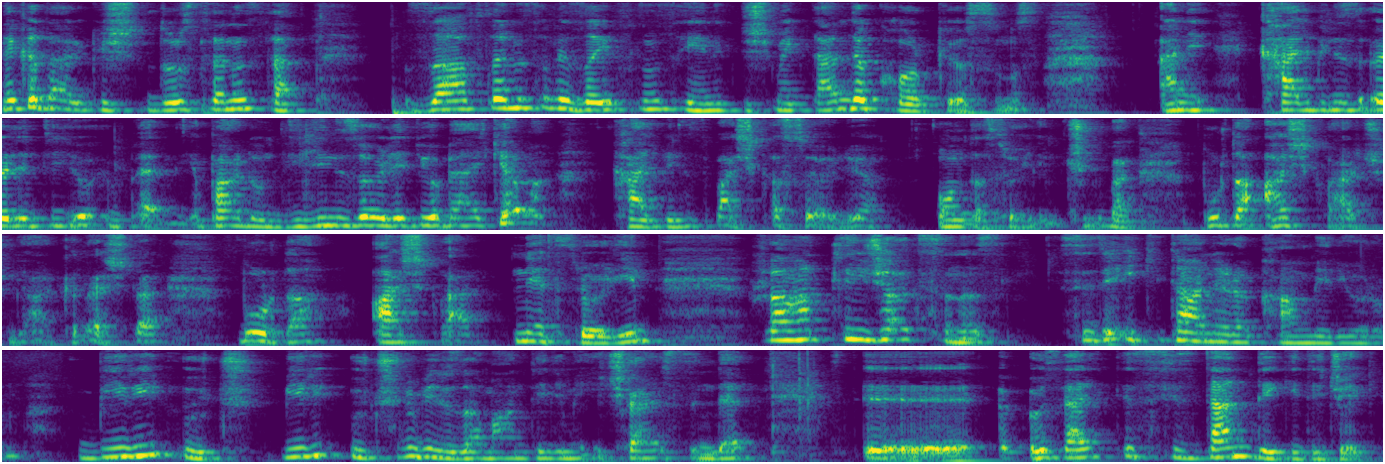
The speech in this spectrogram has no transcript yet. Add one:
ne kadar güçlü dursanız da zaaflarınıza ve zayıflığınıza yenik düşmekten de korkuyorsunuz. Hani kalbiniz öyle diyor, pardon diliniz öyle diyor belki ama kalbiniz başka söylüyor. Onu da söyleyeyim. Çünkü bak burada aşk var çünkü arkadaşlar. Burada aşk var. Net söyleyeyim. Rahatlayacaksınız. Size iki tane rakam veriyorum. Biri 3, biri üçlü bir zaman dilimi içerisinde e, özellikle sizden de gidecek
